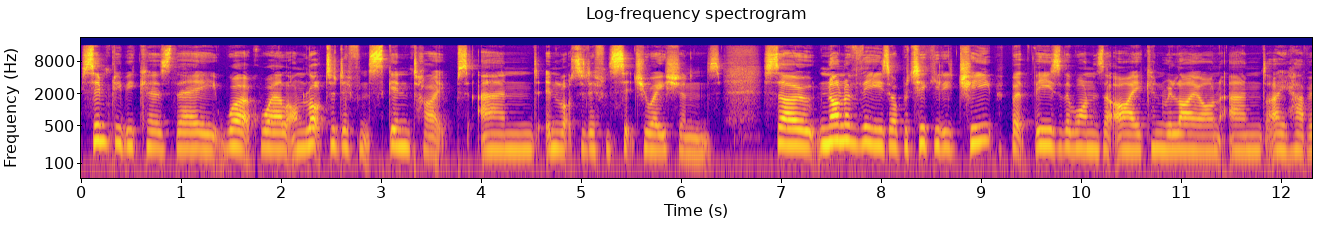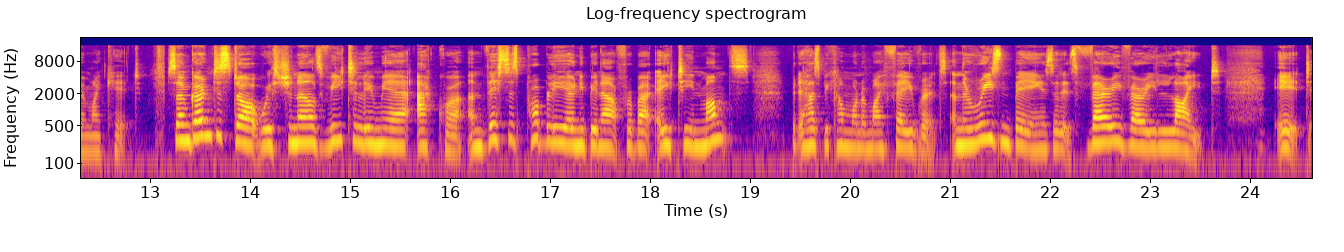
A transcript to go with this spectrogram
simply because they work well on lots of different skin types and in lots of different situations. So none of these are particularly cheap, but these are the ones that I can rely on and I have in my kit. So I'm going to start with Chanel's Vitalumiere Aqua and this has probably only been out for about 18 months but it has become one of my favourites. And the reason being is that it's very, very light. It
